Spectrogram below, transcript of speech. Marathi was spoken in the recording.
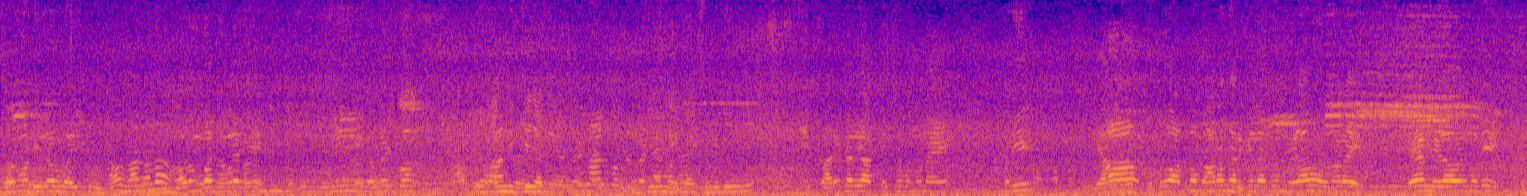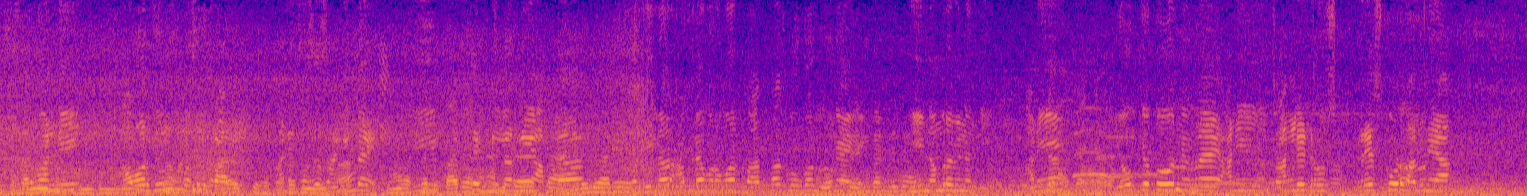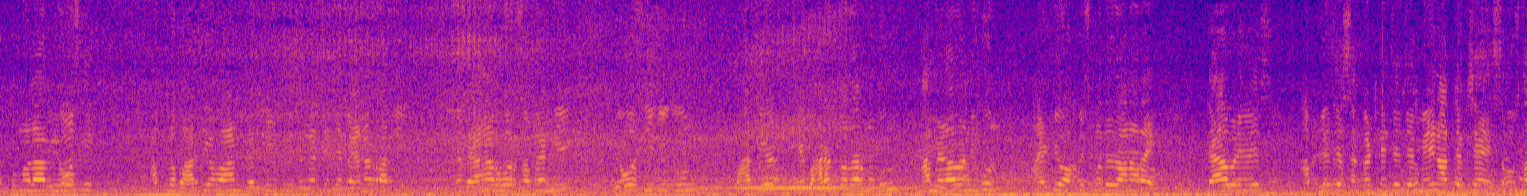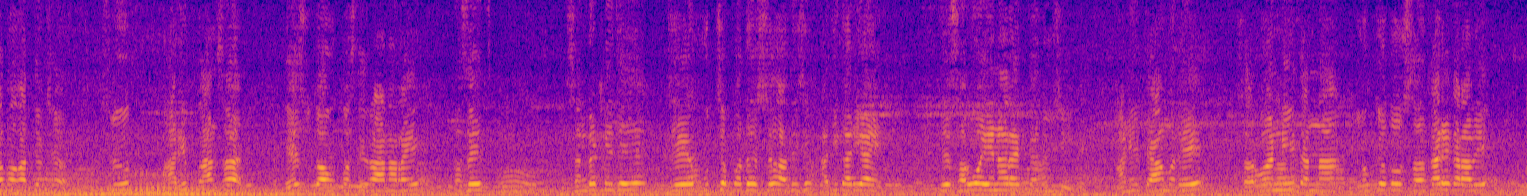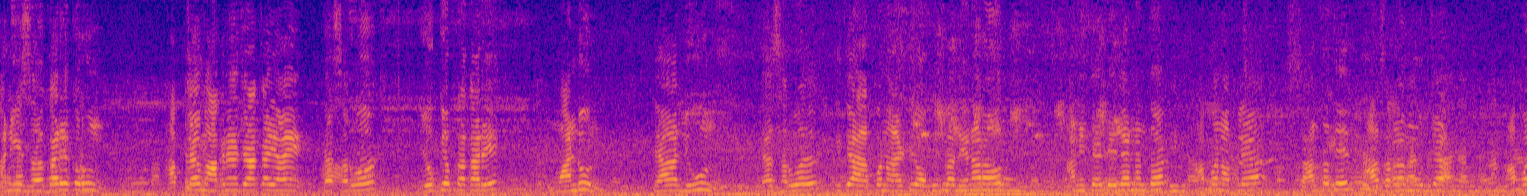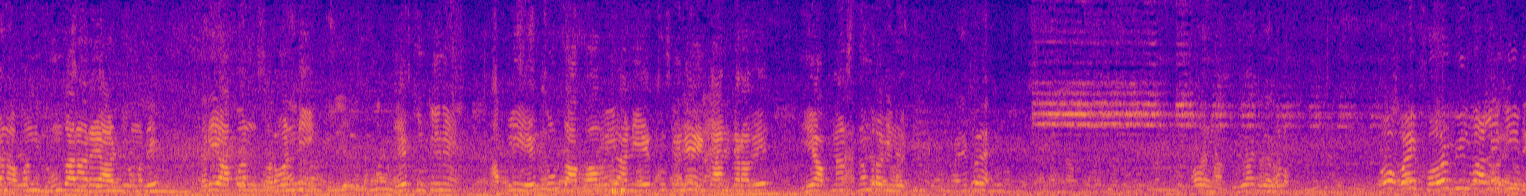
सर्व डीलर वाईट औरंगाबाद जिल्ह्याचे मी रमेश एक कार्यकारी अध्यक्ष म्हणून आहे तरी या जो आपला बारा तारखेला जो मेळावा होणार आहे त्या मेळाव्यामध्ये सर्वांनी आवर्जून उपस्थित राहावे. आणि जसं सांगितलंय की प्रत्येक डीलरने आपल्या डीलर आपल्याबरोबर पाच पाच लोक घेऊन यावे. ही नम्र विनंती. आणि योग्य तो निर्णय आणि चांगले ड्रेस ड्रेस कोड घालून या. तुम्हाला व्यवस्थित आपलं भारतीय वाहन खरेदी विक्री संघटनेचे बॅनर राहतील त्या बॅनरवर सगळ्यांनी व्यवस्थित इथून भारतीय हे भारत बाजारमधून हा मेळावा निघून आय टी ऑफिसमध्ये जाणार आहे. त्यावेळेस आपले जे संघटनेचे जे मेन अध्यक्ष आहे संस्थापक अध्यक्ष श्रीयुत आरिफ खान सर हे सुद्धा उपस्थित राहणार आहे. तसेच संघटनेचे जे उच्च पदस्थ अधिक अधिकारी आहेत ते सर्व येणार आहेत त्या दिवशी. आणि त्यामध्ये सर्वांनी त्यांना योग्य तो सहकार्य करावे आणि सहकार्य करून आपल्या मागण्या ज्या काही आहेत त्या सर्व योग्य प्रकारे मांडून त्या लिहून त्या सर्व तिथे आपण आर टी ऑफिसला देणार आहोत. आणि ते दिल्यानंतर आपण आपल्या शांततेत हा सगळा मोर्चा आपण आपण घेऊन जाणार आहे आर टी ओमध्ये तरी आपण सर्वांनी एकजुटीने आपली एकजूट दाखवावी आणि एकजुटीने हे काम करावे ही आपणास नम्र विनंती. ओ भाई फोर व्हील वाले की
